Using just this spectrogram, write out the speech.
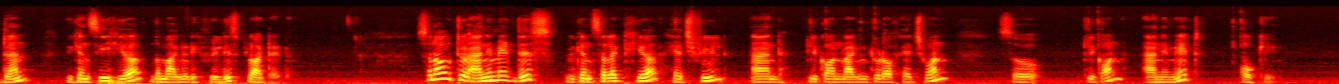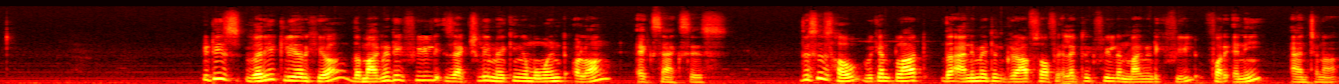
done. You can see here the magnetic field is plotted. So now to animate this, we can select here H field and click on magnitude of H1. So click on animate, OK. It is very clear here the magnetic field is actually making a movement along x-axis. This is how we can plot the animated graphs of electric field and magnetic field for any antenna.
